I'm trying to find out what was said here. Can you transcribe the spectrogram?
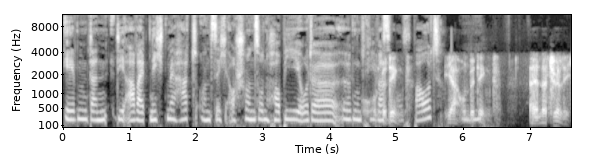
eben dann die Arbeit nicht mehr hat und sich auch schon so ein Hobby oder irgendwie unbedingt. was aufbaut? Ja, unbedingt. Mhm. Äh, natürlich.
